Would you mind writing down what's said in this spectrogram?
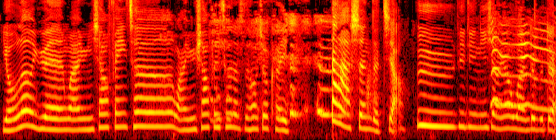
游乐园玩云霄飞车，玩云霄飞车的时候就可以大声的叫。嗯，弟弟，你想要玩对不对？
